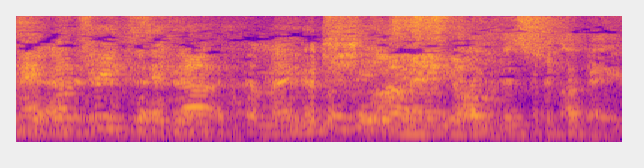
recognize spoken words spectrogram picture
mango trees the, The mango like this. Okay,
